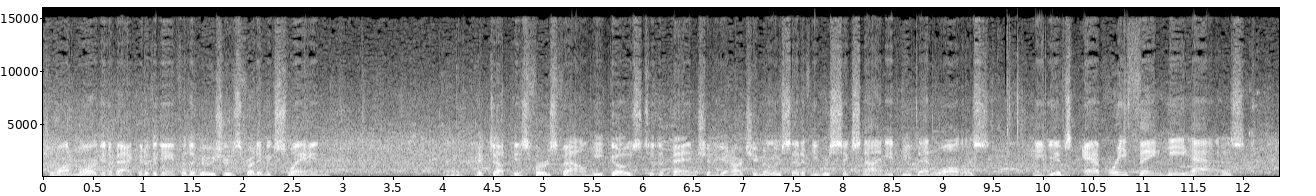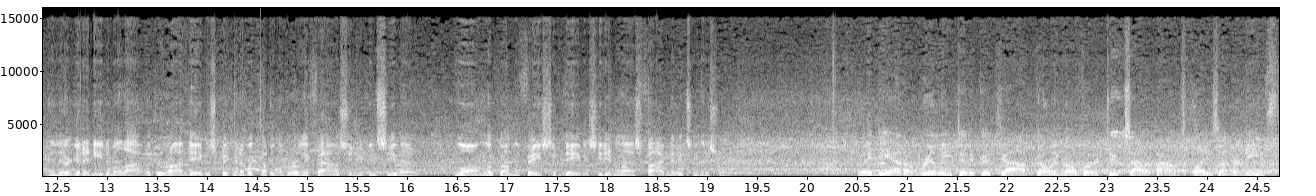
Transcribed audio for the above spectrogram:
Juwan Morgan back into the game for the Hoosiers. Freddie McSwain uh, picked up his first foul. He goes to the bench. And again, Archie Miller said if he were 6'9", he'd be Ben Wallace. He gives everything he has. And they're going to need him a lot with De'Ron Davis picking up a couple of early fouls. And you can see that long look on the face of Davis. He didn't last five minutes in this one. Well, Indiana really did a good job going over Duke's out of bounds plays underneath.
